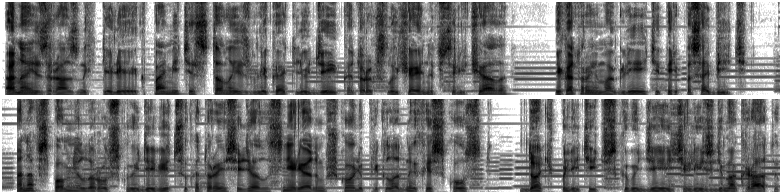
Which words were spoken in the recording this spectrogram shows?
она из разных келеек памяти стала извлекать людей, которых случайно встречала, и которые могли ей теперь пособить. Она вспомнила русскую девицу, которая сидела с ней рядом в школе прикладных искусств, дочь политического деятеля из демократов.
